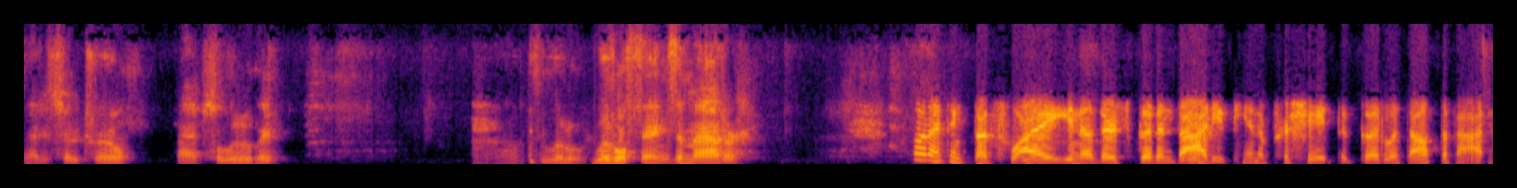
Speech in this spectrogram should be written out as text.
That is so true. Absolutely. It's little little things that matter. Well, and I think that's why you know there's good and bad. You can't appreciate the good without the bad.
